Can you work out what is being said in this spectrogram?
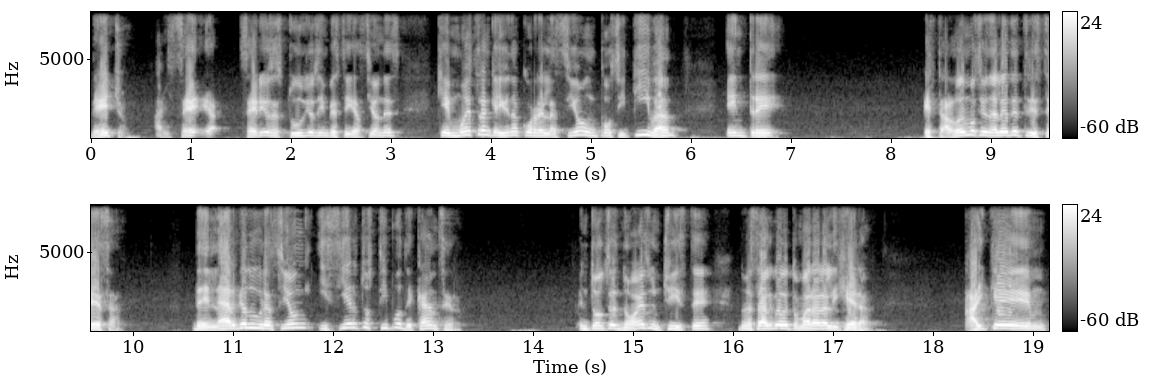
De hecho, hay serios estudios e investigaciones que muestran que hay una correlación positiva entre estados emocionales de tristeza, de larga duración y ciertos tipos de cáncer. Entonces no es un chiste, no es algo de tomar a la ligera. Hay que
